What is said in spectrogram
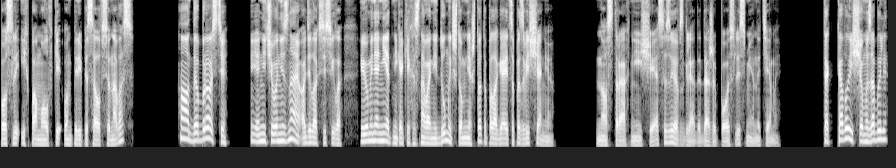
После их помолвки он переписал все на вас? О, да бросьте. Я ничего не знаю о делах Сесила, и у меня нет никаких оснований думать, что мне что-то полагается по завещанию. Но страх не исчез из ее взгляда даже после смены темы. Так кого еще мы забыли?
